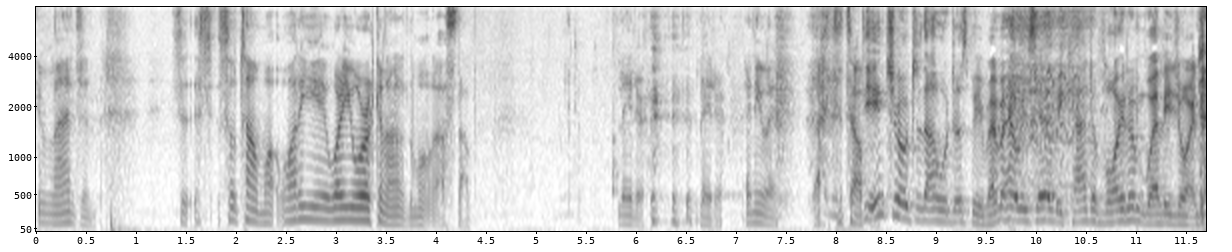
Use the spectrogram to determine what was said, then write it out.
imagine. So, so Tom, what what are you what are you working on at the moment? I'll stop. Later, later. Anyway, back to the intro to that would just be: Remember how we said we can't avoid him? Well, he joined.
